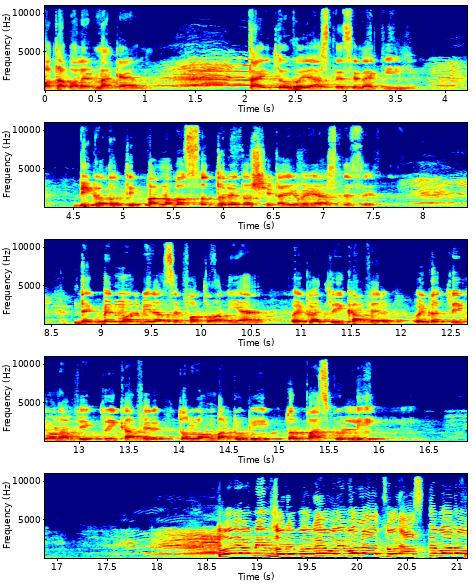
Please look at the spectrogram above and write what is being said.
কথা বলেন না কেন? তাই তো হয়ে আসতেছে নাকি? বিগত তিপ্পান্ন বছর ধরে তো সেটাই হয়ে আসতেছে। দেখবেন মলবির আছে ফতোয়া নিয়া, ওই কয়, তুই কাফের। ওই কয়, তুই মোনাফিক, তুই কাফের। তোর লম্বা টুপি, তোর পাস করলি তুই জোরে ওই বলা জোরে আসতে পারো।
